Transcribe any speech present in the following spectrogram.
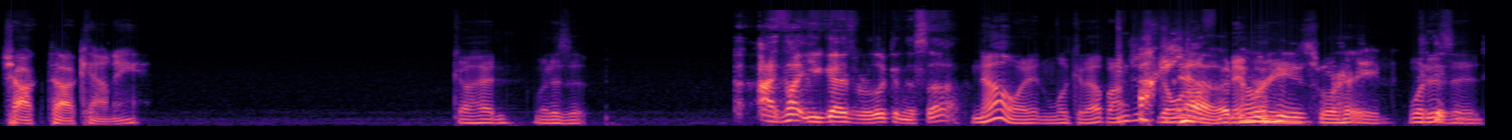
Choctaw County. Go ahead. What is it? I thought you guys were looking this up. No, I didn't look it up. I'm just going no, off memory. nobody's worried. What is it?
